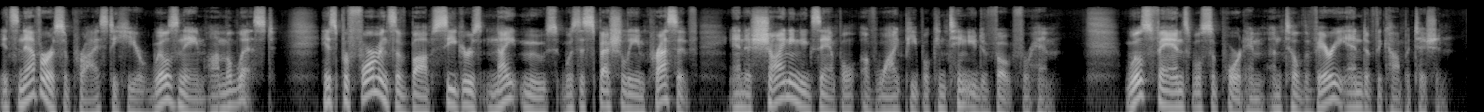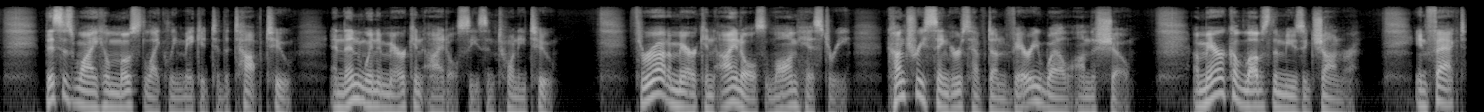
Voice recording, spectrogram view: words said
it's never a surprise to hear Will's name on the list. His performance of Bob Seger's Night Moves was especially impressive and a shining example of why people continue to vote for him. Will's fans will support him until the very end of the competition. This is why he'll most likely make it to the top two and then win American Idol Season 22. Throughout American Idol's long history, country singers have done very well on the show. America loves the music genre. In fact,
